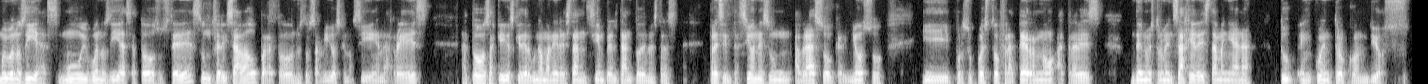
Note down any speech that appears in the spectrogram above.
Muy buenos días, muy buenos días a todos ustedes. Un feliz sábado para todos nuestros amigos que nos siguen en las redes, a todos aquellos que de alguna manera están siempre al tanto de nuestras presentaciones. Un abrazo cariñoso y por supuesto fraterno a través de nuestro mensaje de esta mañana, tu encuentro con Dios.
